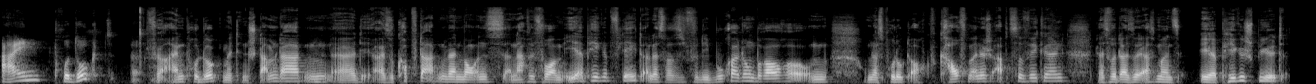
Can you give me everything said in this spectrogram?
ein Produkt? Für ein Produkt mit den Stammdaten. Äh, die, also Kopfdaten werden bei uns nach wie vor im ERP gepflegt. Alles, was ich für die Buchhaltung brauche, um, um das Produkt auch kaufmännisch abzuwickeln. Das wird also erstmal ins ERP gespielt,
